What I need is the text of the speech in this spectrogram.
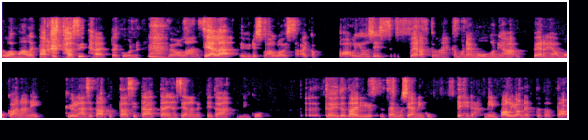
lomalle tarkoittaa sitä, että kun me ollaan siellä Yhdysvalloissa aika paljon, siis verrattuna ehkä moneen muuhun ja perhe on mukana, niin kyllähän se tarkoittaa sitä, että eihän siellä nyt niitä niin kuin, töitä tai semmoisia niin tehdä niin paljon, että, tota,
